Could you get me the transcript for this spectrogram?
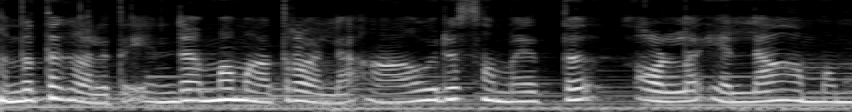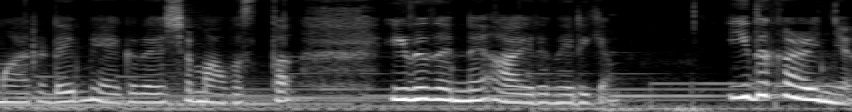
അന്നത്തെ കാലത്ത് എന്റെ അമ്മ മാത്രമല്ല ആ ഒരു സമയത്ത് ഉള്ള എല്ലാ അമ്മമാരുടെയും ഏകദേശം അവസ്ഥ ഇത് തന്നെ ആയിരുന്നിരിക്കാം. ഇത് കഴിഞ്ഞ്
